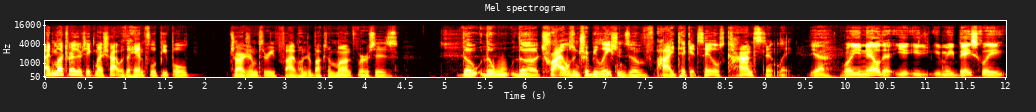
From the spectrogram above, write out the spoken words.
I'd much rather take my shot with a handful of people charging them three, five hundred bucks a month versus the the the trials and tribulations of high ticket sales constantly. Yeah, well, you nailed it. You, you, you mean basically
